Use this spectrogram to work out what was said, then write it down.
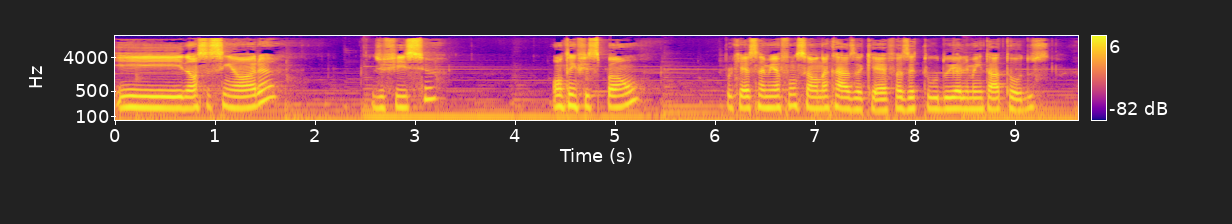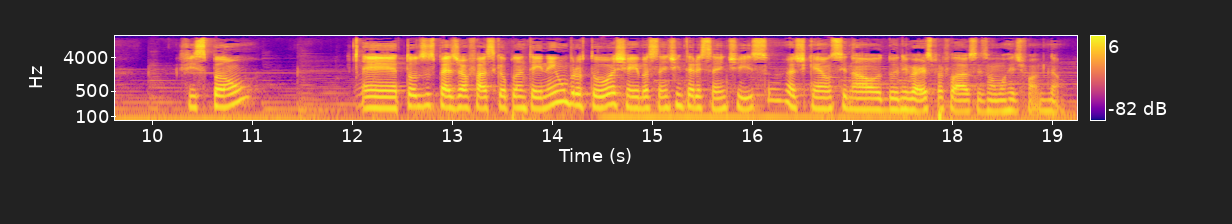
E Nossa Senhora, difícil. Ontem fiz pão, porque essa é a minha função na casa, que é fazer tudo e alimentar todos. Fiz pão. É, todos os pés de alface que eu plantei, nenhum brotou. Achei bastante interessante isso. Acho que é um sinal do universo para falar, ah, vocês vão morrer de fome. Não.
